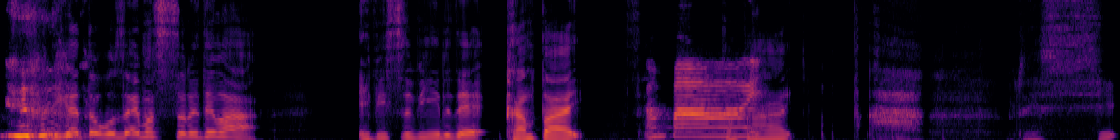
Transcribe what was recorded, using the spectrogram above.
りがとうございます。それではエビスビールで乾杯乾乾杯。杯あー嬉しい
